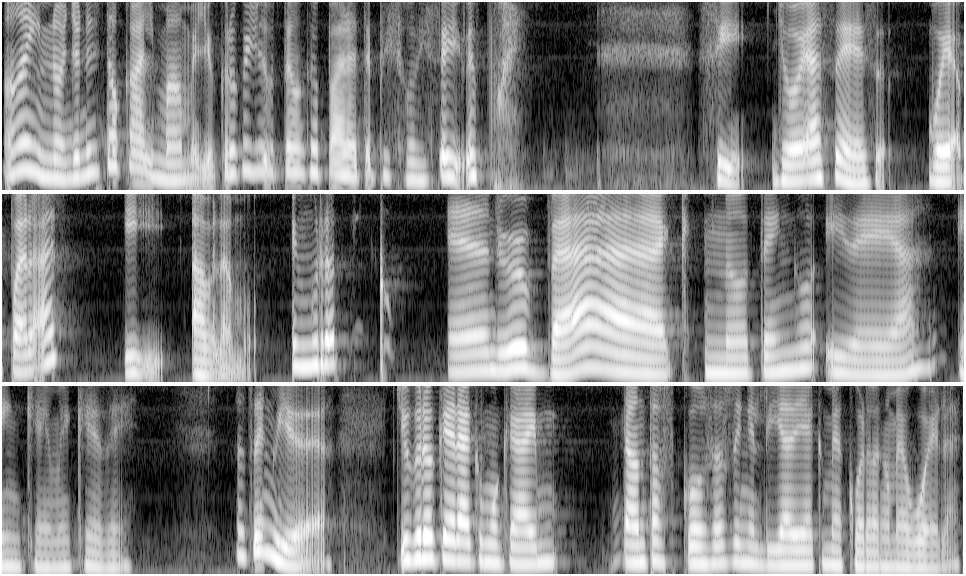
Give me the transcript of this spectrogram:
Ay, no, yo necesito calmarme. Yo creo que yo tengo que parar este episodio y seguir después. Sí, yo voy a hacer eso. Voy a parar y hablamos en un ratico. And we're back. No tengo idea en qué me quedé. No tengo idea. Yo creo que era como que hay tantas cosas en el día a día que me acuerdan a mi abuela.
